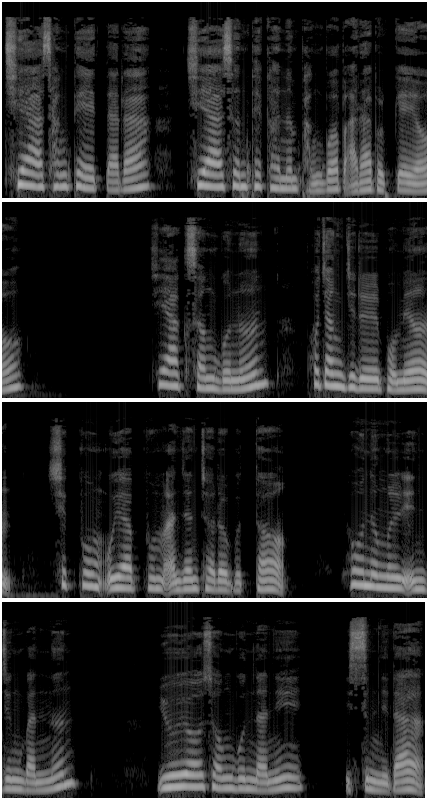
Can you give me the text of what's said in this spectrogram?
치아 상태에 따라 치아 선택하는 방법 알아볼게요. 치약 성분은 포장지를 보면 식품 의약품 안전처로부터 효능을 인증받는 유효 성분란이 있습니다.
